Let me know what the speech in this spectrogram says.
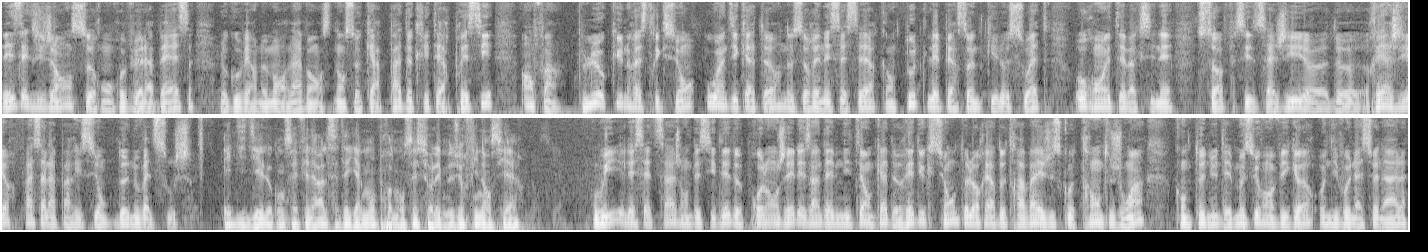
les exigences seront seront à la baisse. Le gouvernement en avance dans ce cas pas de critères précis. Enfin, plus aucune restriction ou indicateur ne serait nécessaire quand toutes les personnes qui le souhaitent auront été vaccinées, sauf s'il s'agit euh, de réagir face à l'apparition de nouvelles souches. Et Didier, le Conseil fédéral s'est également prononcé sur les mesures financières. Oui, les sept sages ont décidé de prolonger les indemnités en cas de réduction de l'horaire de travail jusqu'au 30 juin. Compte tenu des mesures en vigueur au niveau national,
